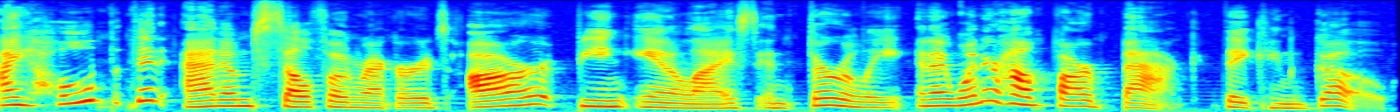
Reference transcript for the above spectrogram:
I hope that Adam's cell phone records are being analyzed and thoroughly, and I wonder how far back they can go.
